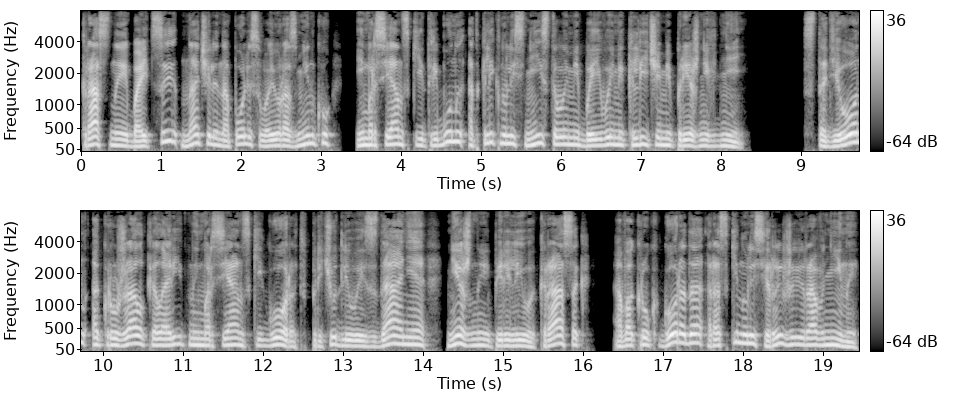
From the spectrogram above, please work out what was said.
Красные бойцы начали на поле свою разминку, и марсианские трибуны откликнулись неистовыми боевыми кличами прежних дней. Стадион окружал колоритный марсианский город, причудливые здания, нежные переливы красок, а вокруг города раскинулись рыжие равнины,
